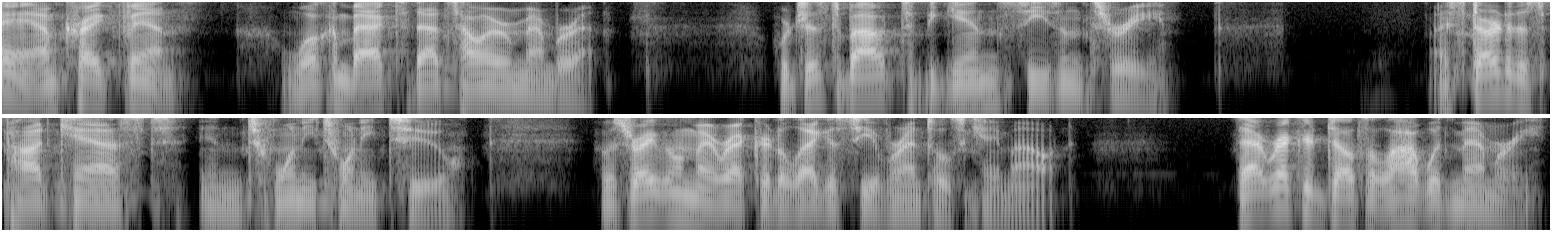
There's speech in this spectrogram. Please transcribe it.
Hey, I'm Craig Finn. Welcome back to That's How I Remember It. We're just about to begin season three. I started this podcast in 2022. It was right when my record, A Legacy of Rentals, came out. That record dealt a lot with memory,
